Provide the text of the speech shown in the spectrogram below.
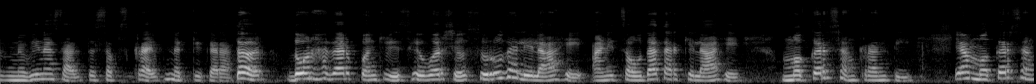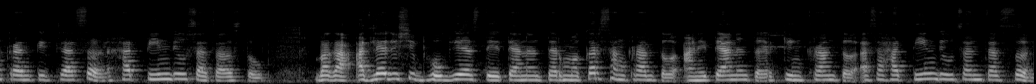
नवीन असाल तर सबस्क्राईब नक्की करा. तर दोन हजार पंचवीस हे वर्ष सुरू झालेलं आहे आणि चौदा तारखेला आहे मकर संक्रांती. या मकर संक्रांतीचा सण हा तीन दिवसाचा असतो. बघा आदल्या दिवशी भोगी असते त्यानंतर मकर संक्रांत आणि त्यानंतर किंक्रांत असा हा तीन दिवसांचा सण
